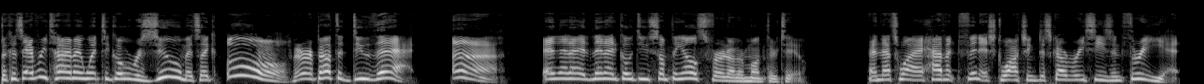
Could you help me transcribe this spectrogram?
because every time I went to go resume, it's like, oh, they're about to do that. Ah. Uh. And then I then I'd go do something else for another month or two. And that's why I haven't finished watching Discovery season 3 yet.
